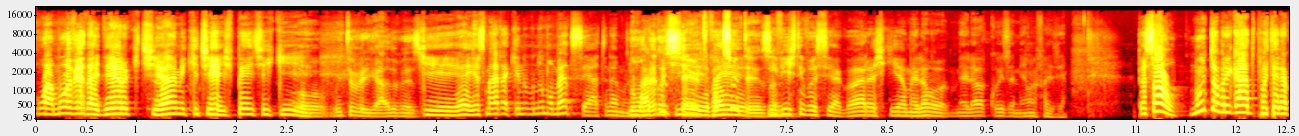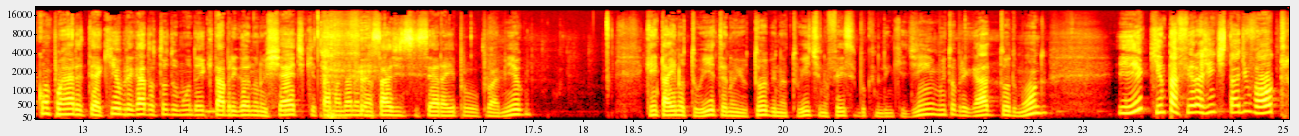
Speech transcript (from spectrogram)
Um amor verdadeiro, que te ame, que te respeite, que. Oh, muito obrigado mesmo. Que é isso, mas daqui no, no momento certo, né, mano? No vai momento curtir, certo, vai, com certeza. Invista em você agora, acho que é a melhor, melhor coisa mesmo a fazer. Pessoal, muito obrigado por terem acompanhado até aqui. Obrigado a todo mundo aí que tá brigando no chat, que tá mandando mensagem sincera aí pro, pro amigo. Quem tá aí no Twitter, no YouTube, no Twitch, no Facebook, no LinkedIn. Muito obrigado a todo mundo. E quinta-feira a gente está de volta.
